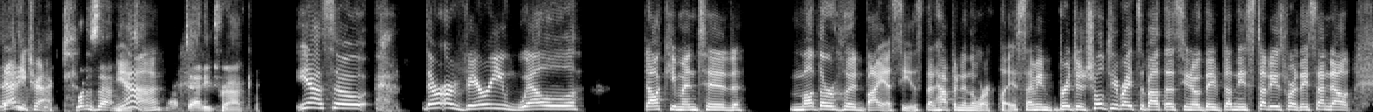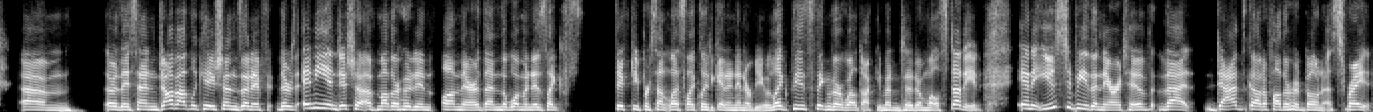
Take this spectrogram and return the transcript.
daddy tracked. What does that mean? Yeah. Daddy track. Yeah. So there are very well documented motherhood biases that happen in the workplace. I mean, Brigid Schulte writes about this. You know, they've done these studies where they send out um, or they send job applications, and if there's any indicia of motherhood in, on there, then the woman is like 50% less likely to get an interview. Like these things are well documented and well studied. And it used to be the narrative that dads got a fatherhood bonus, right?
